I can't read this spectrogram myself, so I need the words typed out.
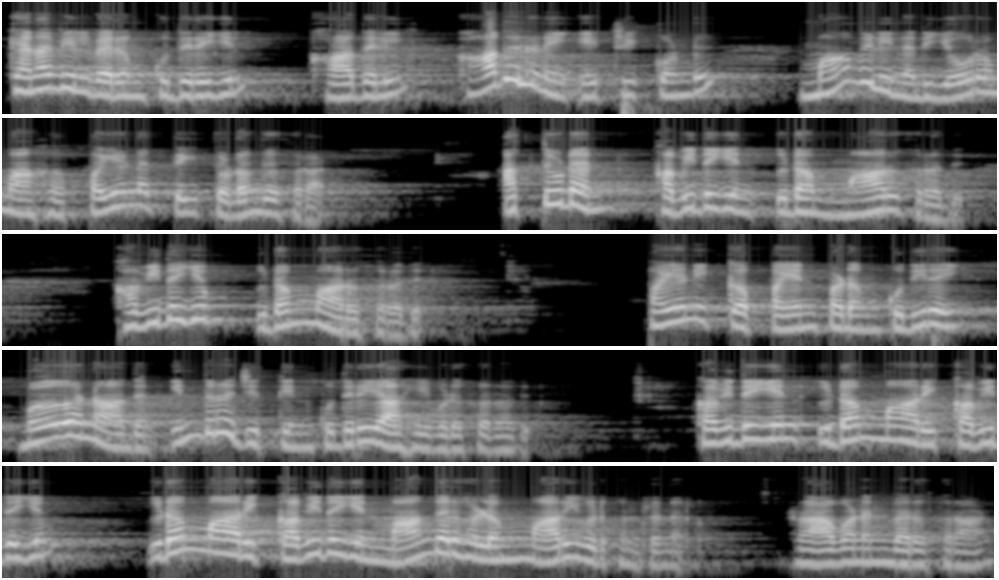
கனவில் வரும் குதிரையில் காதலி காதலனை ஏற்றிக்கொண்டு மாவெளி நதியோரமாக பயணத்தை தொடங்குகிறாள். அத்துடன் கவிதையின் இடம் மாறுகிறது. கவிதையும் இடம் மாறுகிறது. பயணிக்க பயன்படும் குதிரை மேகநாதன் இந்திரஜித்தின் குதிரையாகிவிடுகிறது கவிதையின் இடம் மாறி கவிதையும் இடம் மாறி கவிதையின் மாந்தர்களும் மாறிவிடுகின்றனர். ராவணன் வருகிறான்.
